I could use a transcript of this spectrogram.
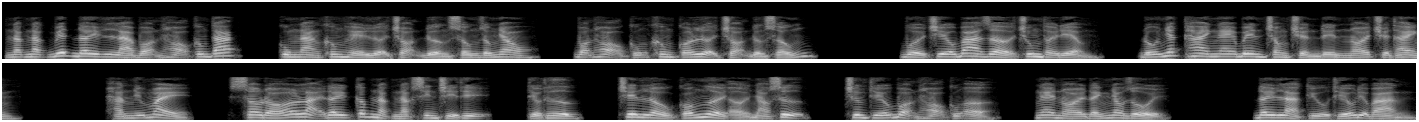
Nặc nặc biết đây là bọn họ công tác, cùng nàng không hề lựa chọn đường sống giống nhau, bọn họ cũng không có lựa chọn đường sống. Buổi chiều 3 giờ chung thời điểm, Đỗ Nhất Hai nghe bên trong truyền đến nói chuyện thanh. Hắn nhíu mày, sau đó lại đây cấp nặc nặc xin chỉ thị, tiểu thư, trên lầu có người ở nháo sự, trương thiếu bọn họ cũng ở, nghe nói đánh nhau rồi. Đây là cựu thiếu địa bàn,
